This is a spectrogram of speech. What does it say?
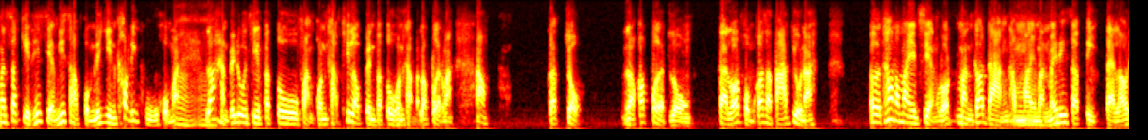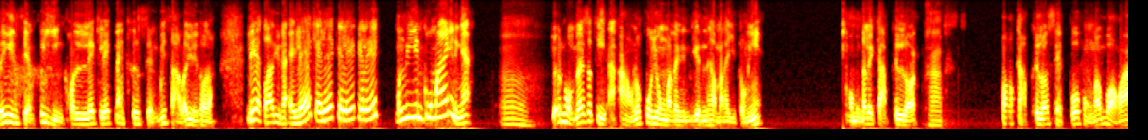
มันสะกิดให้เสียงพี่สาวผมได้ยินเข้าในหูผมอะอ่าอ่าแล้วหันไปดูทีประตูฝั่งคนขับ ที่เราเป็นประตูคนขับอะเราเปิดมา เอ้ากระจก เราก็เปิดลง แต่รถผมก็สตาร์ทอยู่นะ เออถ้าทำไมเสียงรถมันก็ดังทำไมมันไม่ได้สติ แต่เราได้ยินเสียงผู้หญิงคนเล็กๆนั่นคือเสียงพี่สาวเราอยู่ในโทรศัพท์เรียกเราอยู่นะไอ้เล็กไอ้เล็กไอ้เล็กไอ้เล็กมึงได้ยินกูไหมอย่างเงี้ยเออจนผมได้สติอะอ้าวแล้วกูยงมายืนทำอะไรอยู่ตรงนี้ ผมก็เลยกลับขึ้นรถครับพอกลับขึ้นรถเสร็จปุ๊บผมก็บอกว่า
